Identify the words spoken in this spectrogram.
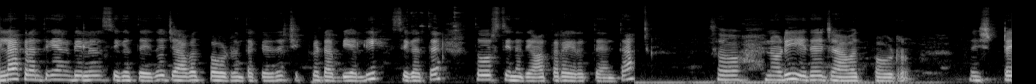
ಎಲ್ಲ ಕ್ರಂತಿಗೆ ಅಂಗಡಿಯಲ್ಲೂ ಸಿಗುತ್ತೆ ಇದು. ಜಾವದ ಪೌಡ್ರ್ ಅಂತ ಕೇಳಿದ್ರೆ ಚಿಕ್ಕ ಡಬ್ಬಿಯಲ್ಲಿ ಸಿಗುತ್ತೆ. ತೋರಿಸ್ತೀನಿ ಅದು ಯಾವ ಥರ ಇರುತ್ತೆ ಅಂತ. ಸೊ ನೋಡಿ ಇದೇ ಜಾವದ ಪೌಡ್ರು. ಇಷ್ಟೇ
